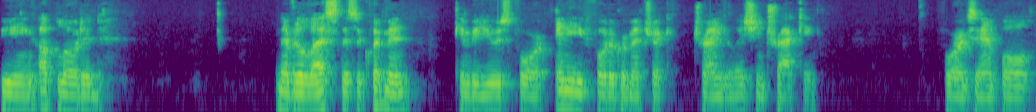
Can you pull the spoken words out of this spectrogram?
being uploaded Nevertheless, this equipment can be used for any photogrammetric triangulation tracking. For example,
